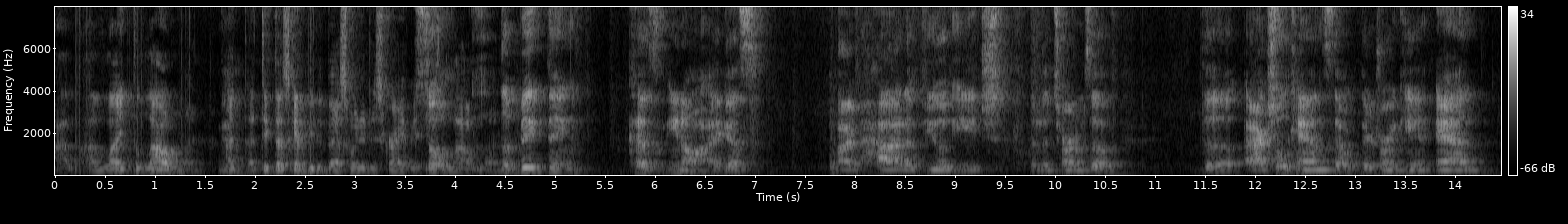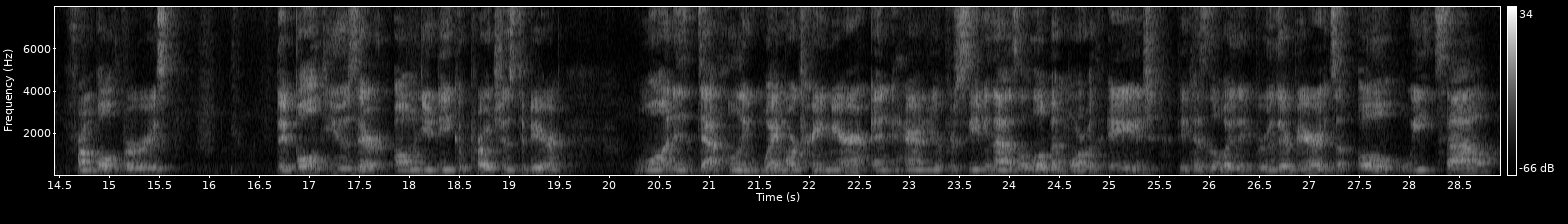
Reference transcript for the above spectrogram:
I, I like the loud one. I, I think that's gonna be the best way to describe it. is So the loud one. the big thing, because you know, I guess I've had a few of each in the terms of the actual cans that they're drinking and from both breweries. They both use their own unique approaches to beer. One is definitely way more creamier, and Heron, you're perceiving that as a little bit more with age because of the way they brew their beer. It's an oat wheat style,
